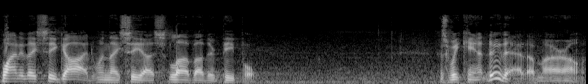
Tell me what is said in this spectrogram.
Why do they see God when they see us love other people? Because we can't do that on our own,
